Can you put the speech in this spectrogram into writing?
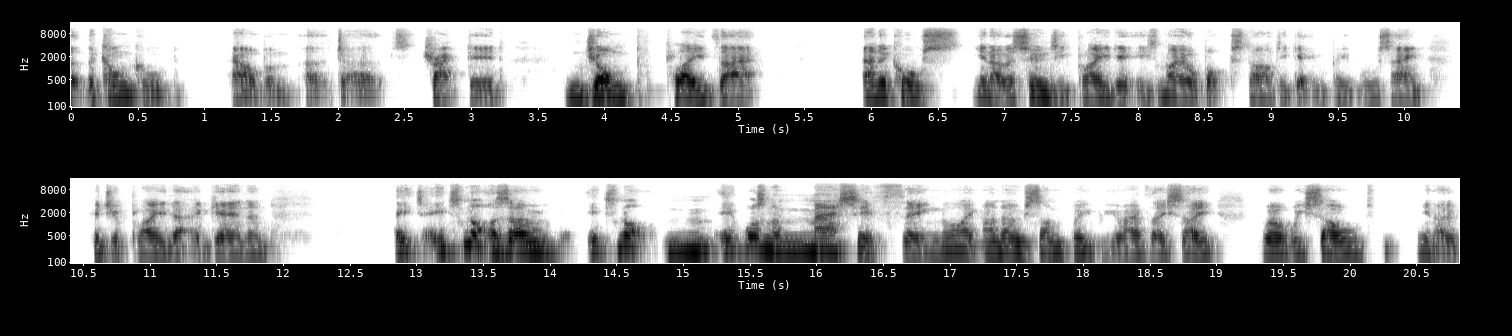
that the Concorde album uh, uh, track did. John played that, and of course, you know, as soon as he played it, his mailbox started getting people saying, "Could you play that again?" And it's it's not as though it's not it wasn't a massive thing like I know some people you have they say, "Well, we sold," you know.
